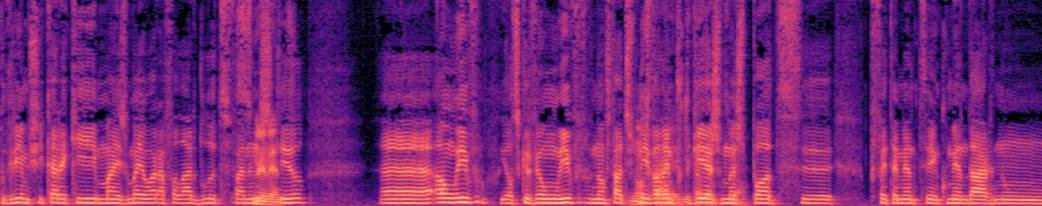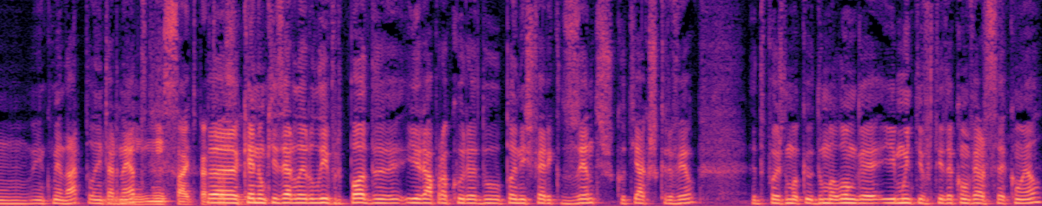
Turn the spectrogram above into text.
poderíamos ficar aqui mais meia hora a falar de Lutz van Steel. Uh, há um livro, ele escreveu um livro, não está disponível não está, em português, mas pode-se perfeitamente encomendar, num, encomendar pela internet. Num, site perto uh, Quem não quiser ler o livro pode ir à procura do Planisférico 200, que o Tiago escreveu, depois de uma, de uma longa e muito divertida conversa com ele.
